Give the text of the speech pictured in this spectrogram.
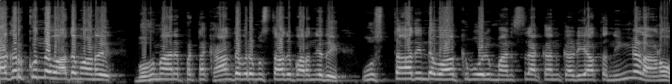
തകർക്കുന്ന വാദമാണ് ബഹുമാനപ്പെട്ട കാന്തപുരം ഉസ്താദ് പറഞ്ഞത്. ഉസ്താദിന്റെ വാക്ക് പോലും മനസ്സിലാക്കാൻ കഴിയാത്ത നിങ്ങളാണോ?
